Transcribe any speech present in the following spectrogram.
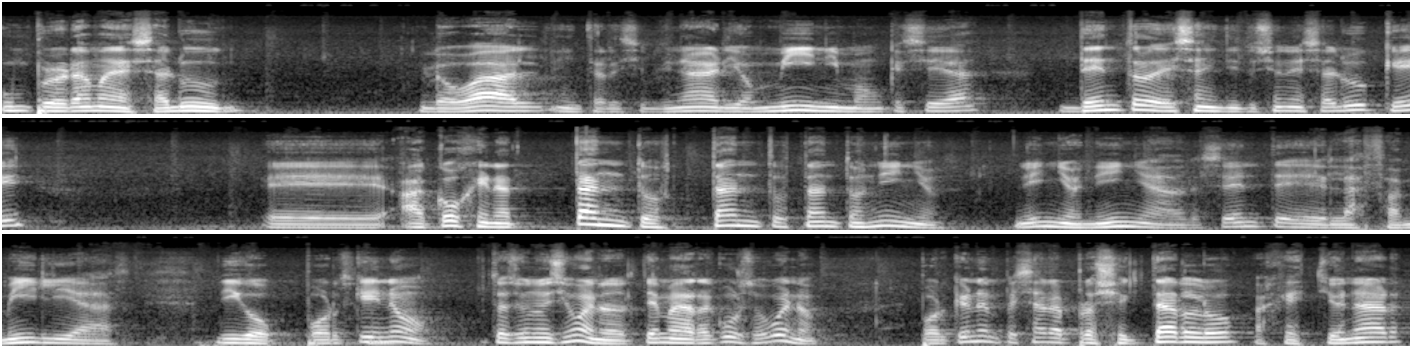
un programa de salud global, interdisciplinario, mínimo, aunque sea, dentro de esas instituciones de salud que eh, acogen a tantos, tantos, tantos niños? Niños, niñas, adolescentes, las familias. Digo, ¿por qué no? Entonces uno dice, bueno, el tema de recursos, bueno, ¿por qué no empezar a proyectarlo, a gestionar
